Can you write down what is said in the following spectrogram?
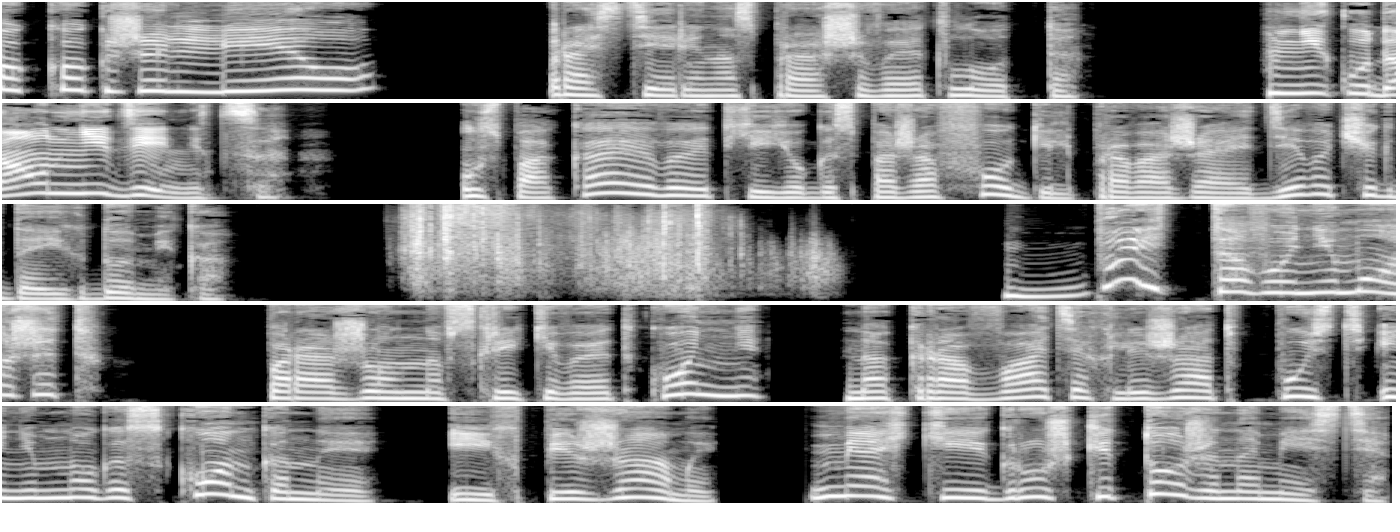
«А как же Лео?» растерянно спрашивает Лотта. «Никуда он не денется», — успокаивает ее госпожа Фогель, провожая девочек до их домика. «Быть того не может!» — пораженно вскрикивает Конни. На кроватях лежат пусть и немного скомканные, их пижамы, мягкие игрушки тоже на месте.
